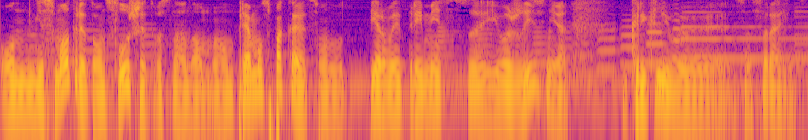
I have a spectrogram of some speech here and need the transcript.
Он не смотрит, он слушает в основном. Он прямо успокаивается. Он вот первые три месяца его жизни крикливый засранец.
